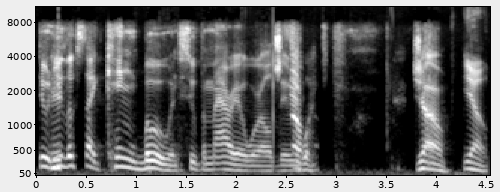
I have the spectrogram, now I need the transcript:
Dude, he looks like King Boo in Super Mario World, dude. What- Joe, Yo,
